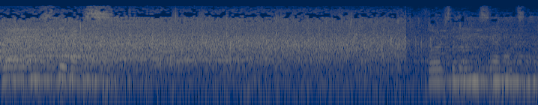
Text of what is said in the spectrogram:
Game Stephens. First game, second set.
